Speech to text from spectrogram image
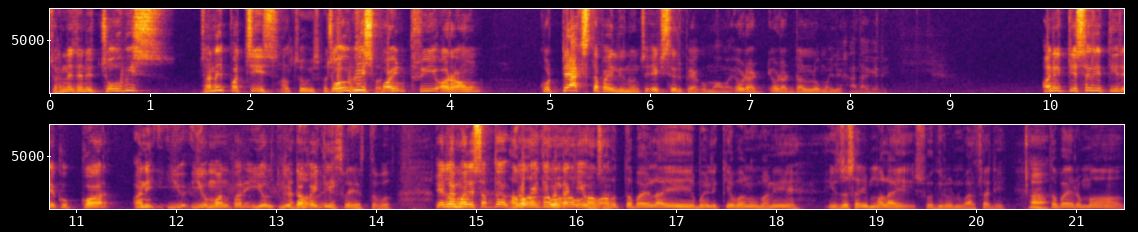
झन्डै झन्डै चौबिस झन्डै पच्चिस चौबिस चौबिस पोइन्ट थ्री अराउन्डको ट्याक्स तपाईँ लिनुहुन्छ एक सय रुपियाँको मोमो एउटा एउटा डल्लो मैले खाँदाखेरि। अनि त्यसरी तिरेको कर अनि यो यो मन पऱ्यो यो यो डकैती? यस्तो भयो। यसलाई मैले शब्द डकैती भन्दा के हुन्छ? अब तपाईँलाई मैले के भनौँ भने यो जसरी मलाई सोधिरहनु भएको छ नि। तपाईँ र म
